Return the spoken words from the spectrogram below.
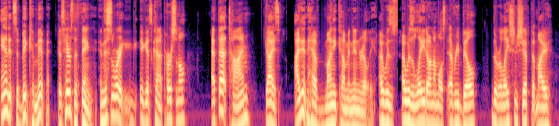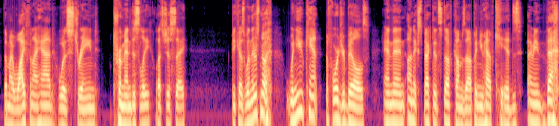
And it's a big commitment. Because here's the thing, and this is where it, it gets kind of personal. At that time, guys, I didn't have money coming in really. I was I was late on almost every bill. The relationship that my that my wife and I had was strained tremendously, let's just say. Because when there's no when you can't afford your bills and then unexpected stuff comes up and you have kids, I mean that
